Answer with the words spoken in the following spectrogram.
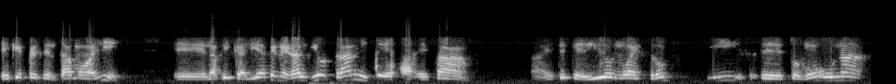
es que presentamos allí. Eh, la Fiscalía General dio trámite a esa a este pedido nuestro y tomó una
